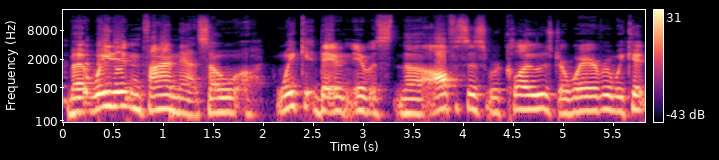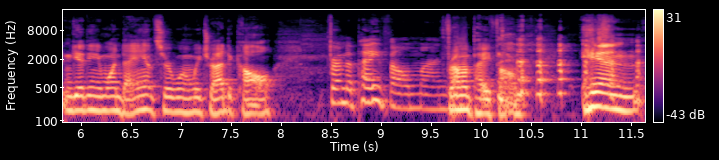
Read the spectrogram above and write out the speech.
but we didn't find that so we could they, it was the offices were closed or wherever. We couldn't get anyone to answer when we tried to call. From a payphone, mind from a payphone. And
